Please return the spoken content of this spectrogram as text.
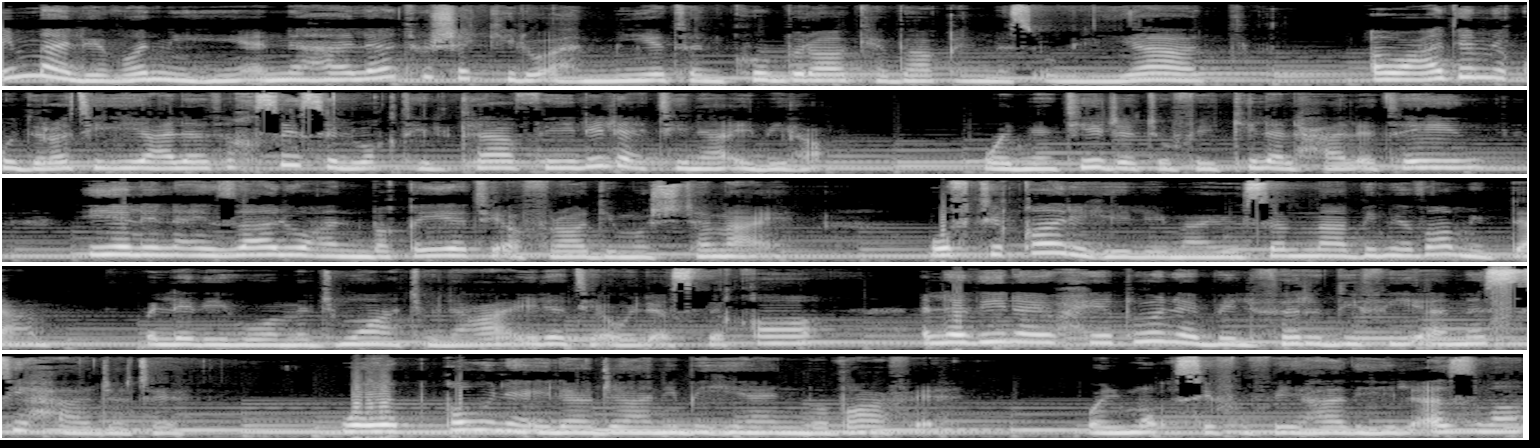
إما لظنه أنها لا تشكل أهمية كبرى كباقي المسؤوليات، أو عدم قدرته على تخصيص الوقت الكافي للاعتناء بها، والنتيجة في كلا الحالتين هي الانعزال عن بقية أفراد مجتمعه، وافتقاره لما يسمى بنظام الدعم، والذي هو مجموعة العائلة أو الأصدقاء الذين يحيطون بالفرد في أمس حاجته. ويبقون إلى جانبه عند ضعفه والمؤسف في هذه الأزمة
